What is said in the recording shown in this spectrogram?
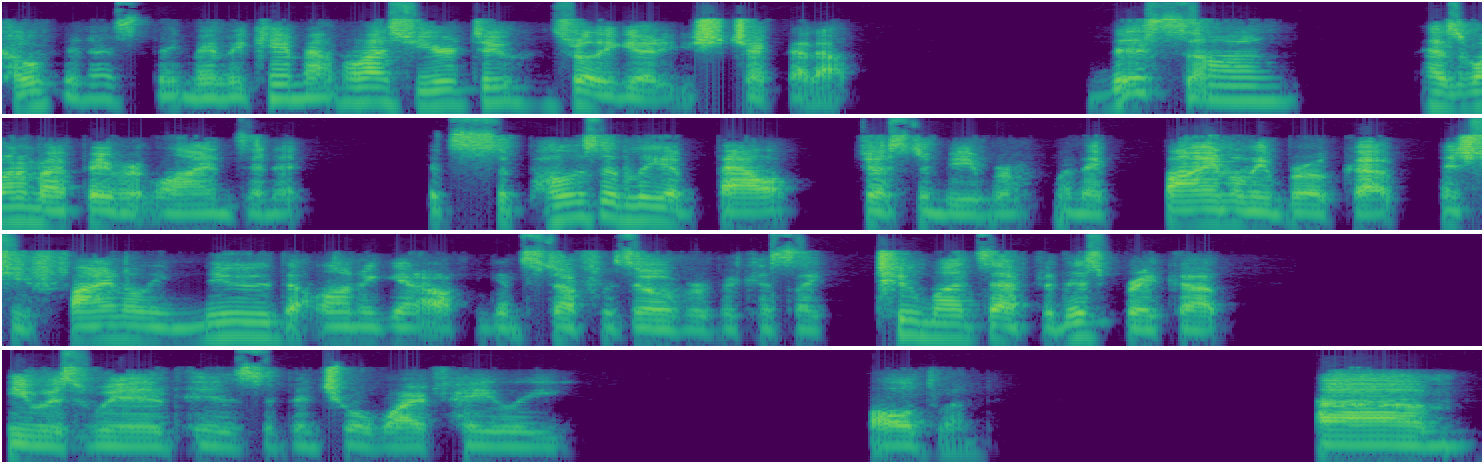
COVID, I think maybe came out in the last year or two. It's really good. You should check that out. This song has one of my favorite lines in it. It's supposedly about Justin Bieber when they finally broke up and she finally knew the on again, off again stuff was over because like two months after this breakup, he was with his eventual wife, Hailey Baldwin. Um,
